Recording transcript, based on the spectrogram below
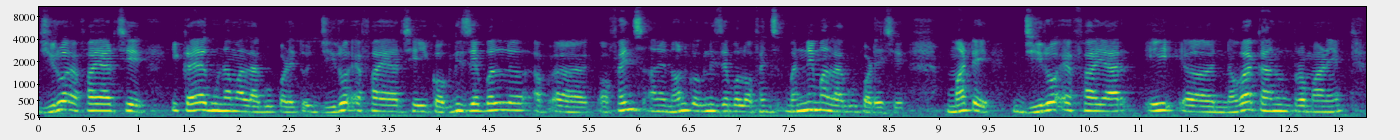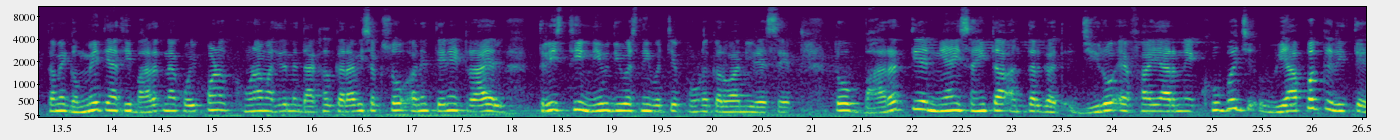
જીરો એફઆઈઆર છે એ કયા ગુનામાં લાગુ પડે? તો જીરો એફઆઈઆર છે એ કોગ્નિઝેબલ ઓફેન્સ અને નોન કોગ્નિઝેબલ ઓફેન્સ બંનેમાં લાગુ પડે છે. માટે જીરો એફઆઈઆર એ નવા કાનૂન પ્રમાણે તમે ગમે ત્યાંથી ભારતના કોઈ પણ ખૂણામાંથી તમે દાખલ કરાવી શકશો અને તેને ટ્રાયલ ત્રીસથી નેવ દિવસની વચ્ચે પૂર્ણ કરવાની રહેશે. તો ભારતીય ન્યાય સંહિતા અંતર્ગત જીરો એફઆઈઆરને ખૂબ જ વ્યાપક રીતે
